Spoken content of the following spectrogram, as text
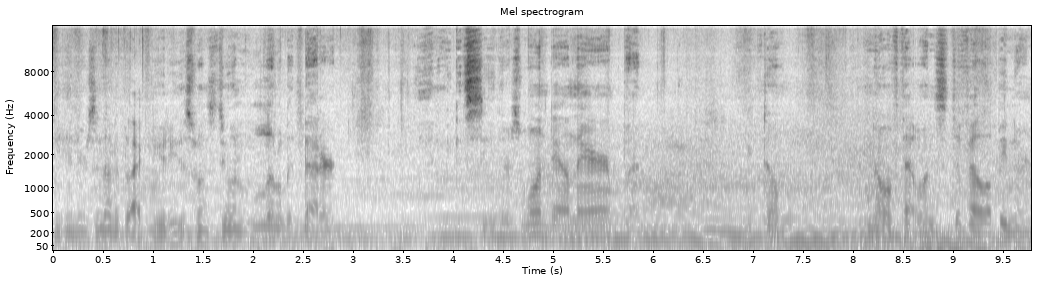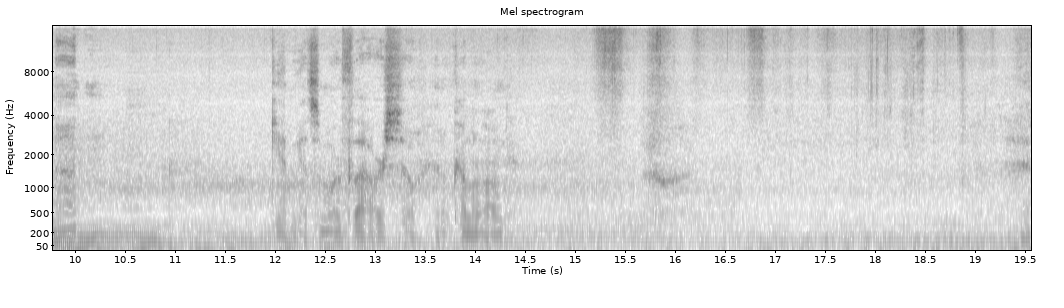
And there's another Black Beauty. This one's doing a little bit better. And we can see there's one down there, but we don't know if that one's developing or not. Again, we got some more flowers, so it'll come along. That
